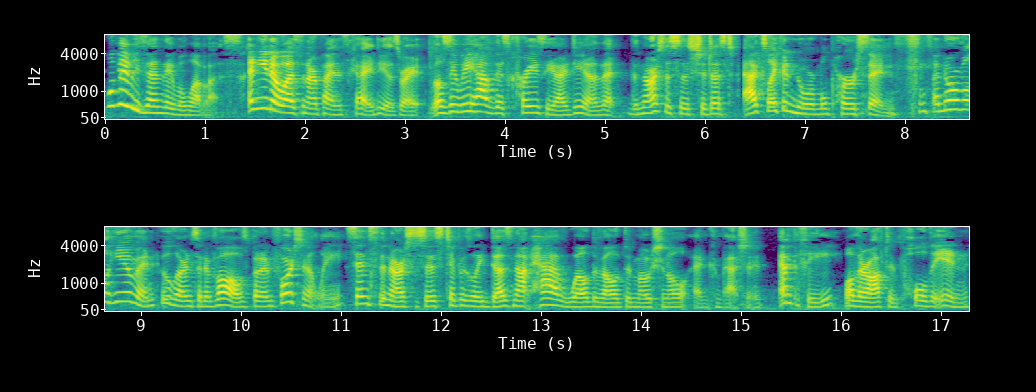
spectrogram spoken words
well, maybe then they will love us. And you know us and our pie in the sky ideas, right? Well, see, we have this crazy idea that the narcissist should just act like a normal person, a normal human who learns and evolves. But unfortunately, since the narcissist typically does not have well developed emotional and compassionate empathy, while they're often pulled in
